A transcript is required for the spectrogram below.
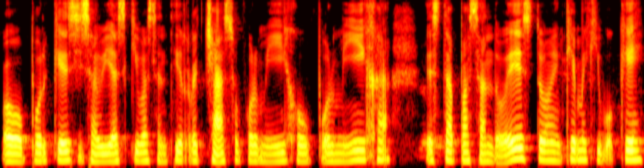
o por qué si sabías que iba a sentir rechazo por mi hijo o por mi hija, está pasando esto, en qué me equivoqué.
